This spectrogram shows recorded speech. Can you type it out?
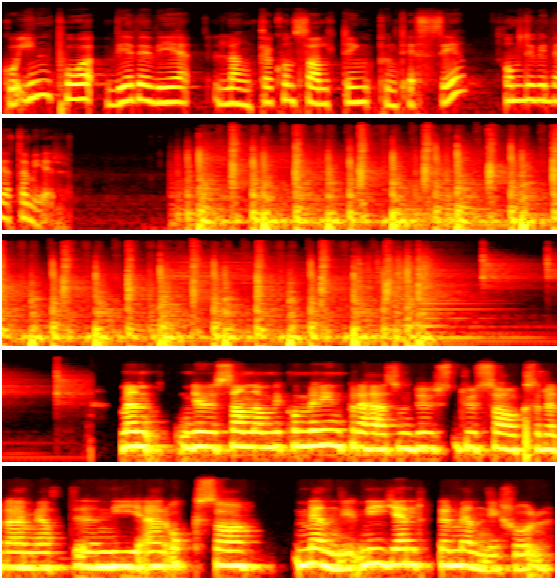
Gå in på www.lankaconsulting.se om du vill veta mer. Men du Sanna, om vi kommer in på det här som du, du sa också det där med att eh, ni är också ni hjälper människor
